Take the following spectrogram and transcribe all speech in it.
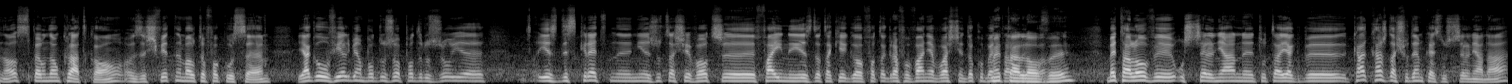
no, z pełną klatką, ze świetnym autofokusem. Ja go uwielbiam, bo dużo podróżuje, jest dyskretny, nie rzuca się w oczy, fajny jest do takiego fotografowania właśnie dokumentalnego. Metalowy. Metalowy, uszczelniany, tutaj jakby ka każda siódemka jest uszczelniana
